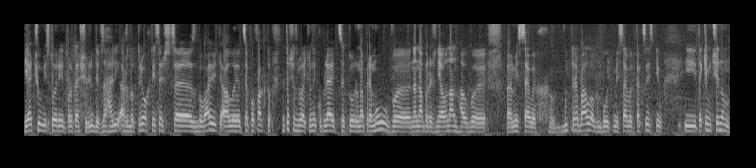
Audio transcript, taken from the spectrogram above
Я чув історії про те, що люди взагалі аж до 3 тисяч це збивають, але це по факту не те, що збивають, вони купляють цей тур напряму в на набережні Аонанга в е, місцевих будь рибалок, будь місцевих таксистів. І таким чином.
